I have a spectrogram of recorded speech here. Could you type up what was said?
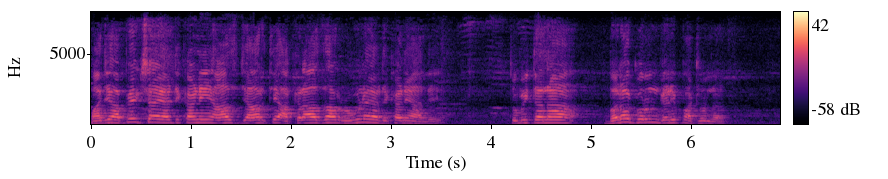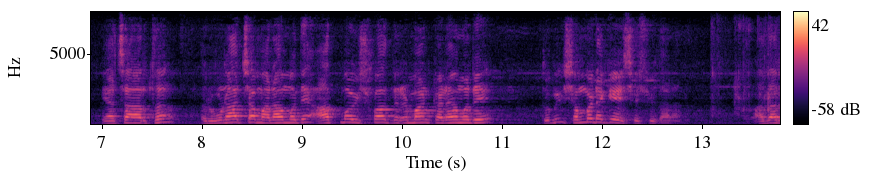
माझी अपेक्षा या ठिकाणी आज ज्या अर्थी अकरा हजार रुग्ण या ठिकाणी आले तुम्ही त्यांना बरं करून घरी पाठवलं. याचा अर्थ रुग्णाच्या मनामध्ये आत्मविश्वास निर्माण करण्यामध्ये तुम्ही शंभर टक्के यशस्वी झाला आजार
